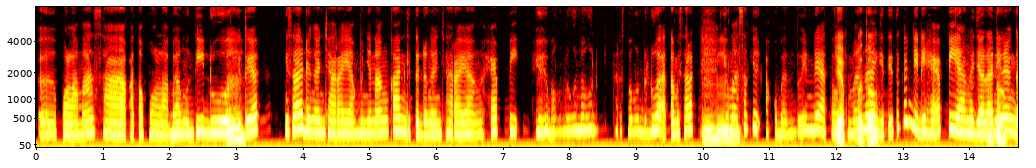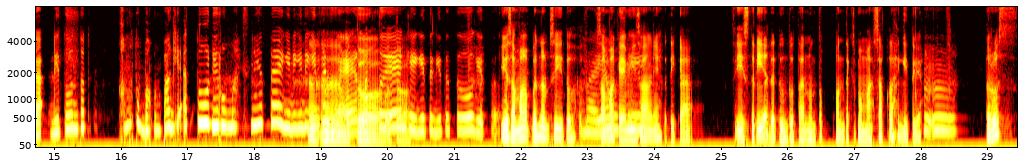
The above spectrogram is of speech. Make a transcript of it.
eh, pola masak atau pola bangun tidur Mm-mm. gitu ya. Misalnya dengan cara yang menyenangkan gitu, dengan cara yang happy. Yuk bangun bangun bangun, kita harus bangun berdua atau misalnya yuk Mhm. masak yuk aku bantuin deh atau Yep, gimana betul. gitu. Itu kan jadi happy ya ngejalaninnya nggak dituntut kamu tuh bangun pagi atuh di rumah sini teh gini gini gini kan Heeh, nggak enak betul, tuh ya yang betul. kayak gitu-gitu tuh gitu. Iya sama bener sih itu Kebayang sama kayak sih. misalnya ketika si istri ada tuntutan untuk konteks memasak lah gitu ya Mm-mm. terus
